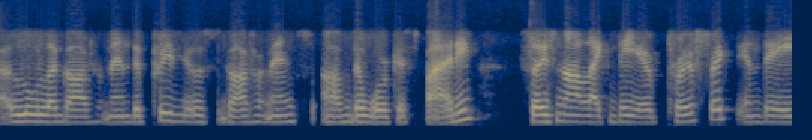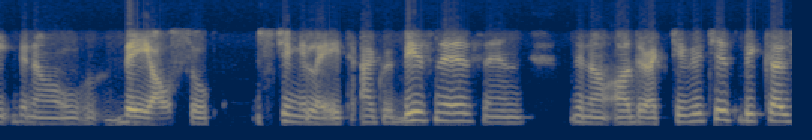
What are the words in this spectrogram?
uh, Lula government, the previous governments of the Workers' Party. So it's not like they are perfect, and they, you know, they also stimulate agribusiness and you know other activities because.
